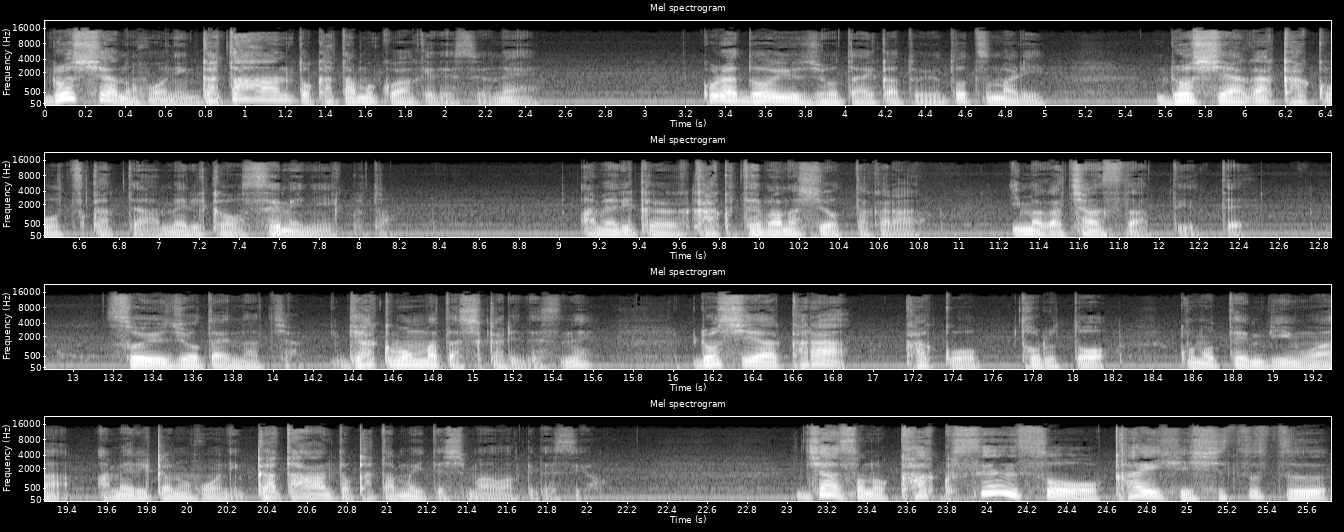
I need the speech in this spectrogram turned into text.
ロシアの方にガターンと傾くわけですよね。これはどういう状態かというとつまりロシアが核を使ってアメリカを攻めに行くと。アメリカが核手放しよったから今がチャンスだって言ってそういう状態になっちゃう。逆もまたしかりですね。ロシアから核を取るとこの天秤はアメリカの方にガタンと傾いてしまうわけですよ。じゃあその核戦争を回避しつつ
